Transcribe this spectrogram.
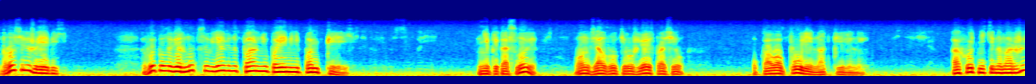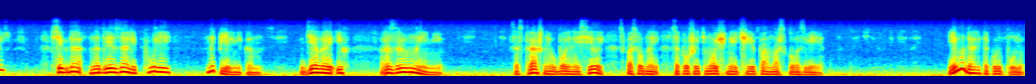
Бросили жребий. Выпало вернуться в Явино парню по имени Помпей. Непрекословие, он взял в руки ружье и спросил, у кого пули надпилены? Охотники на моржей всегда надрезали пули напильником, делая их разрывными, со страшной убойной силой, способной сокрушить мощные черепа морского зверя. Ему дали такую пулю.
